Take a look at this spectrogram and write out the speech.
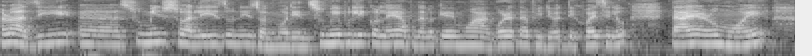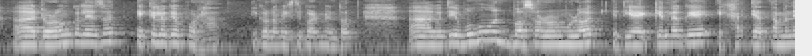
আৰু আজি চুমিৰ ছোৱালীজনীৰ জন্মদিন। চুমি বুলি ক'লে আপোনালোকে মই আগৰ এটা ভিডিঅ'ত দেখুৱাইছিলোঁ। তাই আৰু মই দৰং কলেজত একেলগে পঢ়া। ইকনমিক্স ডিপাৰ্টমেণ্টত গতিকে বহুত বছৰৰ মূৰত এতিয়া একেলগে এখা- এটা মানে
